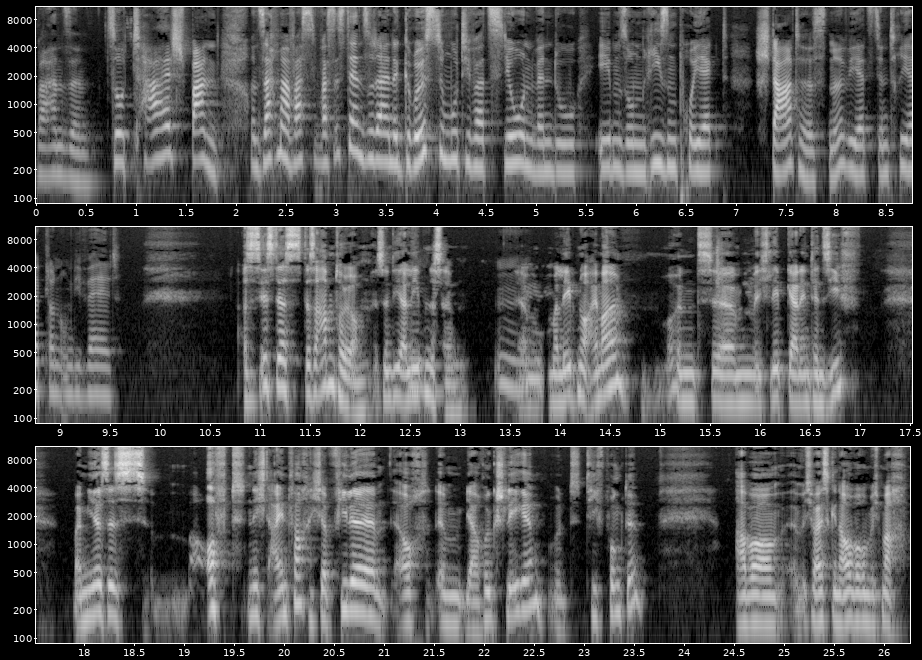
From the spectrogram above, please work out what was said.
Wahnsinn. Total spannend. Und sag mal, was, was ist denn so deine größte Motivation, wenn du eben so ein Riesenprojekt startest, ne? wie jetzt den Triathlon um die Welt? Also es ist das, das Abenteuer, es sind die Erlebnisse. Mhm. mhm. Ähm, man lebt nur einmal und ähm, ich lebe gern intensiv. Bei mir ist es oft nicht einfach. Ich habe viele auch ähm, ja, Rückschläge und Tiefpunkte, aber ich weiß genau, warum ich mache.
